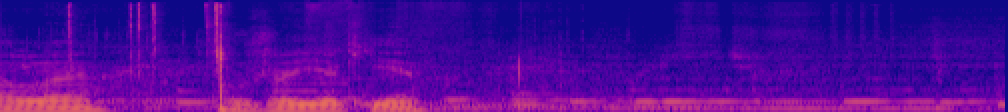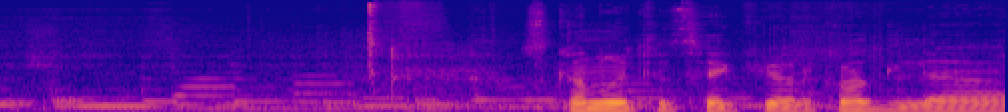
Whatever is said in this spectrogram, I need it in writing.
але вже як є. Скануйте цей QR-код для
